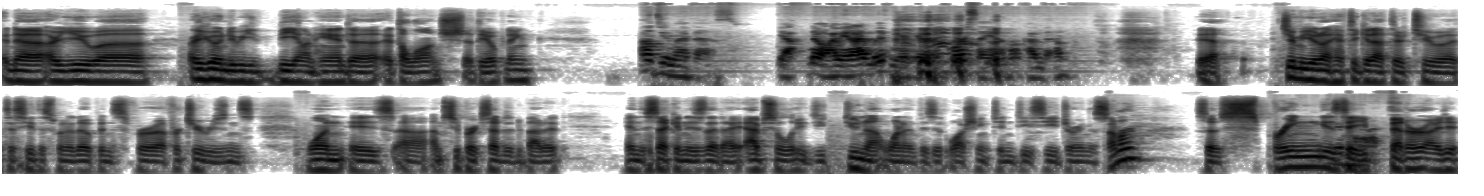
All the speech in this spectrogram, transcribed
And uh, are you uh, are you going to be, be on hand uh, at the launch at the opening? I'll do my best. Yeah, no, I mean, I live near here. Of course I am. I'll come down. Yeah, Jimmy, you and I have to get out there to uh, to see this when it opens for uh, for two reasons. One is uh, I'm super excited about it, and the second is that I absolutely do, do not want to visit Washington D.C. during the summer. So spring is a better idea.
